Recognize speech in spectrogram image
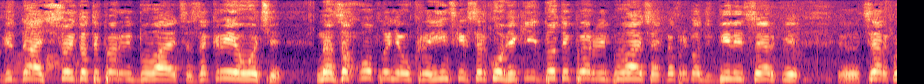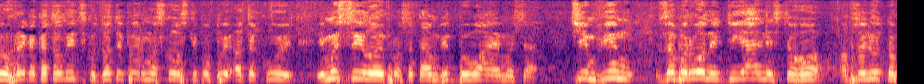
віддасть, що й дотепер відбувається, закриє очі на захоплення українських церков, які дотепер відбуваються, як, наприклад, в Білій церкві, е, церкву греко-католицьку, дотепер московські попи атакують, і ми силою просто там відбуваємося. Чим він заборонить діяльність цього абсолютно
